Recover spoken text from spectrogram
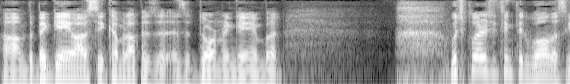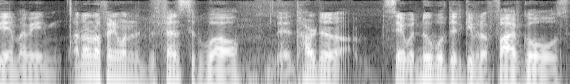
um, the big game, obviously, coming up is a, is a Dortmund game, but. Which players do you think did well in this game? I mean, I don't know if anyone in the defense did well. It's hard to say what Nubel did, giving up five goals.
